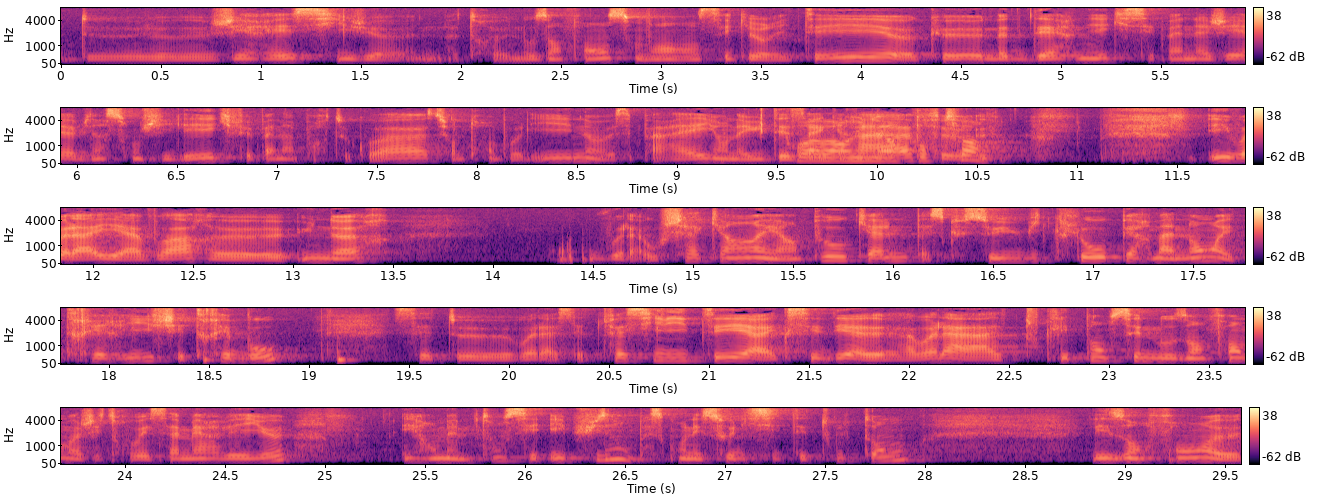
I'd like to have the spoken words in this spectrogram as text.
de gérer si notre, nos enfants sont en sécurité, euh, que notre dernier qui sait pas nager a bien son gilet, qui fait pas n'importe quoi sur le trampoline. Euh, c'est pareil, on a eu des agrafes. pour toi. Et voilà, et avoir euh, une heure où, voilà, où chacun est un peu au calme parce que ce huis clos permanent est très riche et très beau. Cette, voilà, cette facilité à accéder à, voilà, à toutes les pensées de nos enfants, moi j'ai trouvé ça merveilleux. Et en même temps, c'est épuisant parce qu'on est sollicité tout le temps les enfants, euh,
